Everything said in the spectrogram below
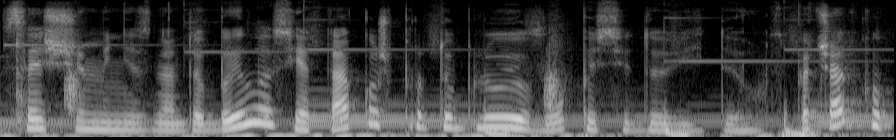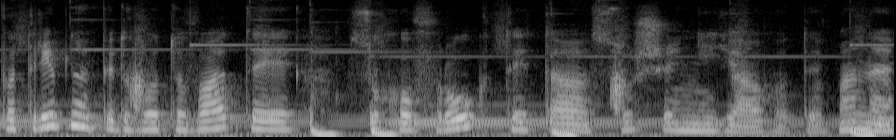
Все, що мені знадобилось, я також продублюю в описі до відео. Спочатку потрібно підготувати сухофрукти та сушені ягоди. У мене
